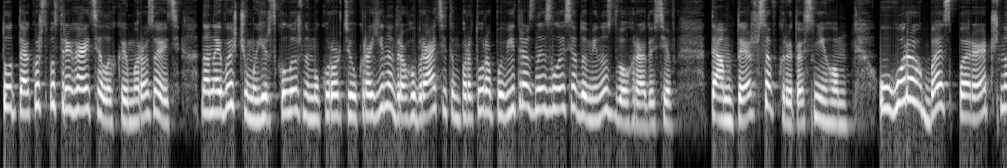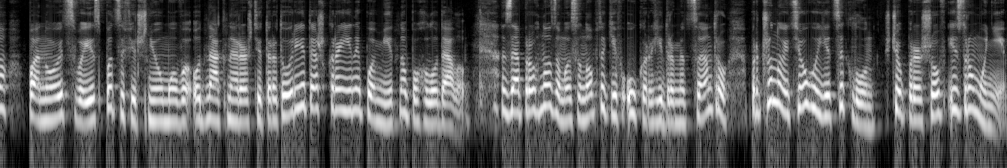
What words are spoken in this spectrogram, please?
Тут також спостерігається легкий морозець. На найвищому гірськолижному курорті України Драгобраті температура повітря знизилася до мінус 2 градусів. Там теж все вкрито снігом. У горах безперечно панують свої специфічні умови. Однак нарешті території теж країни помітно похолодало. За прогнозами синоптиків Укргідрометцентру, причиною цього є циклон, що прийшов із Румунії.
